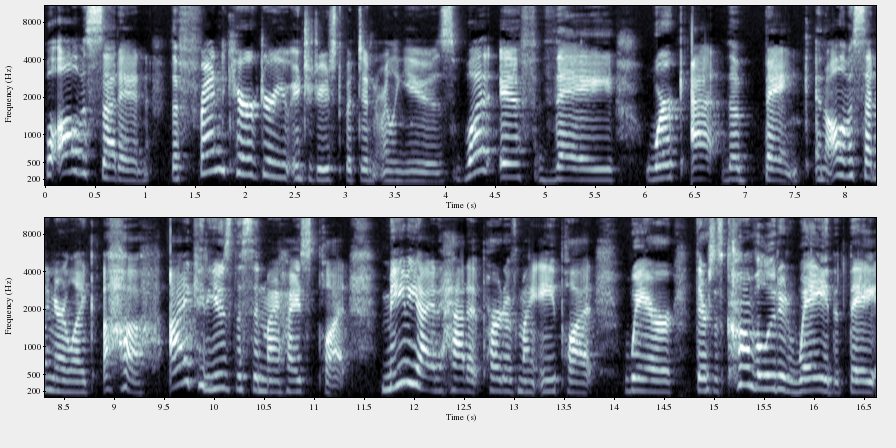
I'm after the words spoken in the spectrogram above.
Well, all of a sudden, the friend character you introduced but didn't really use, what if they work at the bank and all of a sudden you're like, aha, I could use this in my heist plot. Maybe I had had it part of my A plot where there's this convoluted way that they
